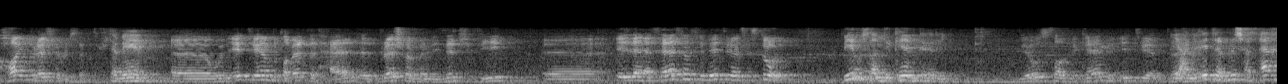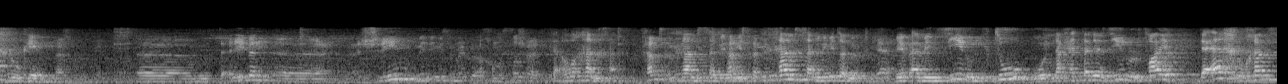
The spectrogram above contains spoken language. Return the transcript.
high pressure receptors تمام. وال atrium بطبيعة الحال ال pressure ما بيزيدش فيه آه، إلا أساسا في ال atrial systole بيوصل لكام تقريبا؟ بيوصل لكام؟ ال atrial يعني ال atrial pressure آخره كام؟ تقريبا آه، 20 ملي متر أو 15 لا هو خمسة. 5 5 ملم 5 ملم متر بيبقى من 0 ل 2 والناحية الثانية 0 ل 5 ده آخره 5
